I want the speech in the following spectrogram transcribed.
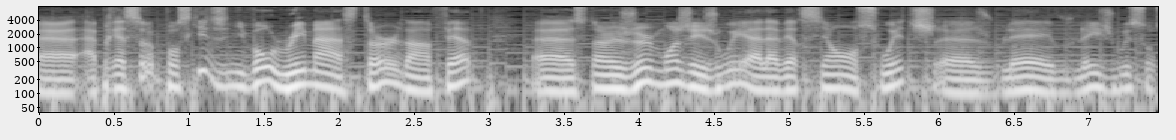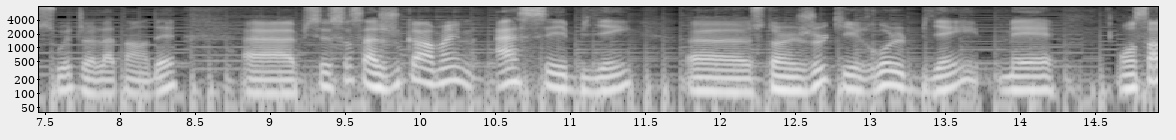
Euh, après ça, pour ce qui est du niveau remastered, en fait, euh, c'est un jeu, moi j'ai joué à la version Switch. Euh, je, voulais, je voulais y jouer sur Switch, je l'attendais. Euh, puis c'est ça, ça joue quand même assez bien. C'est un jeu qui roule bien, mais on sent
